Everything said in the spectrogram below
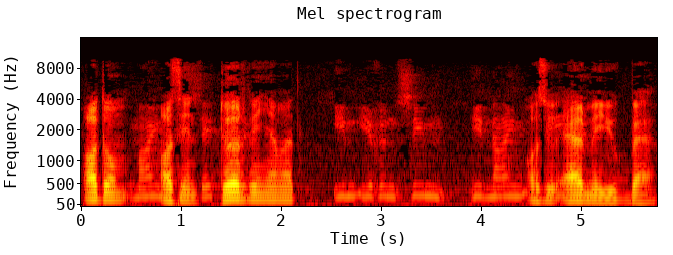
Adom az én törvényemet az ő elméjükbe,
